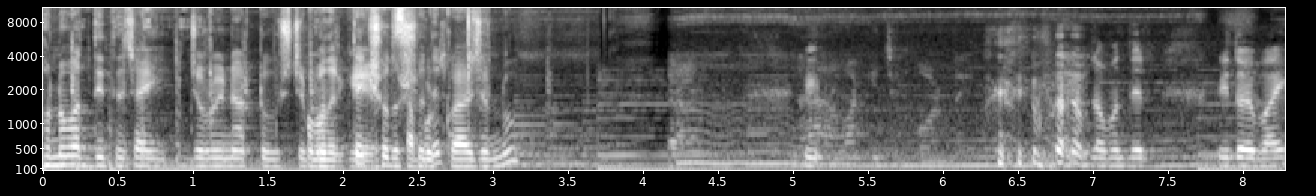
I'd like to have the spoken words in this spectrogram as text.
ধন্যবাদ দিতে চাই জরুরি নাট্য গোষ্ঠীর আমাদেরকে সাপোর্ট করার জন্য আমাদের হৃদয় ভাই।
